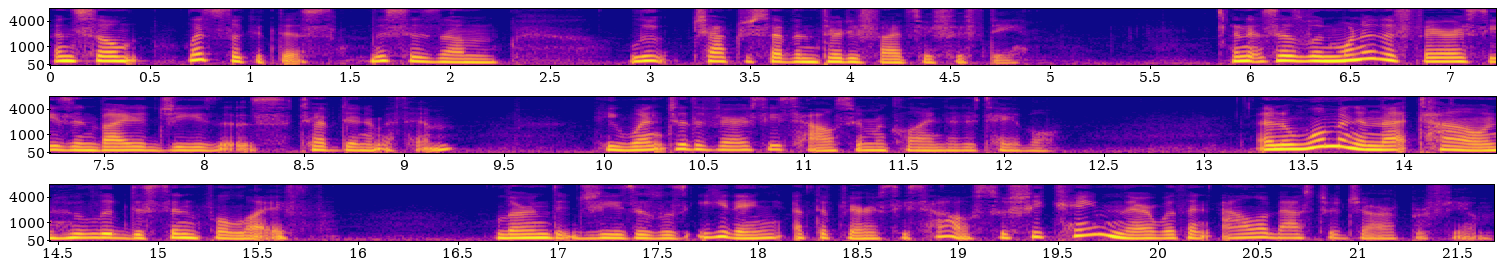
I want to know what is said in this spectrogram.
And so let's look at this. This is um, Luke chapter 7, 35 through 50. And it says, When one of the Pharisees invited Jesus to have dinner with him, he went to the Pharisee's house and reclined at a table. And a woman in that town who lived a sinful life learned that Jesus was eating at the Pharisee's house. So she came there with an alabaster jar of perfume.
